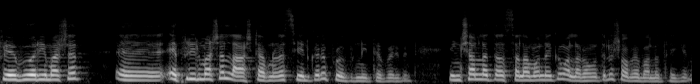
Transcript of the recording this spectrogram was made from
ফেব্রুয়ারি মাসের এপ্রিল মাসের লাস্টে আপনারা সেল করে প্রফিট নিতে পারবেন। ইনশাআল্লাহ তো আসসালামু আলাইকুম আল্লাহ রহমতুল্লাহ সবাই ভালো থাকেন।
